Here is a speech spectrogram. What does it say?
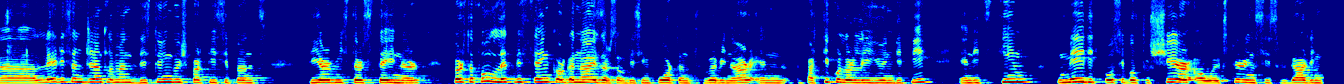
Uh, ladies and gentlemen, distinguished participants, dear Mr. Steiner, First of all, let me thank organizers of this important webinar and particularly UNDP and its team who made it possible to share our experiences regarding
